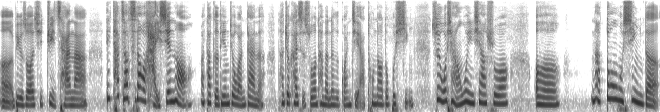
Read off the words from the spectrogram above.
呃，比如说去聚餐啊。诶，他只要吃到海鲜哦，那他隔天就完蛋了，他就开始说他的那个关节啊痛到都不行。所以我想问一下，说，呃，那动物性的，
